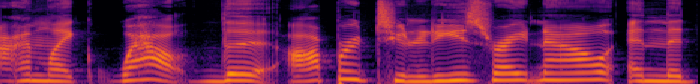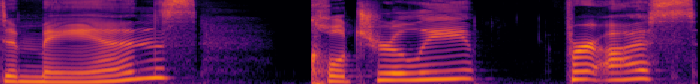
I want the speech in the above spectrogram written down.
I'm like, wow, the opportunities right now and the demands culturally for us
